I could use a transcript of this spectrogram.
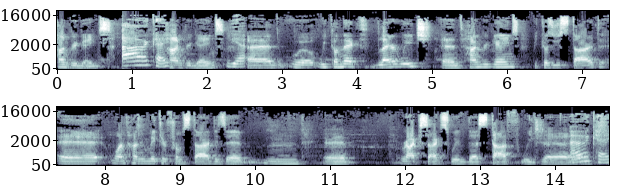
Hungry Games. Ah, okay. Hungry Games. Yeah. And well, we connect Blair Witch and Hungry Games because you start uh, 100 meter from start is a mm, uh, rucksacks with the stuff which uh, Oh, okay.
